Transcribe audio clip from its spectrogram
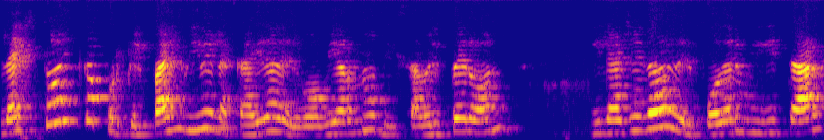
La histórica porque el país vive la caída del gobierno de Isabel Perón y la llegada del poder militar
